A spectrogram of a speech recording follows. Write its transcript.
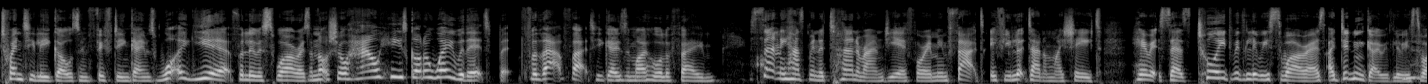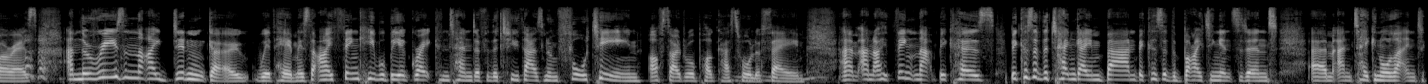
20 league goals in 15 games. What a year for Luis Suarez. I'm not sure how he's got away with it, but for that fact, he goes in my Hall of Fame. It certainly has been a turnaround year for him. In fact, if you look down on my sheet, here it says toyed with Luis Suarez. I didn't go with Luis Suarez. and the reason that I didn't go with him is that I think he will be a great contender for the 2014 Offside Rule Podcast Hall of Fame. Um, and I think that because because of the 10 game ban, because of the biting incident, um, and taking all that into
